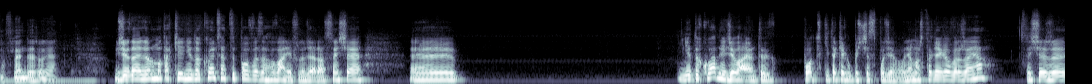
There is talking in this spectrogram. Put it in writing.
No, flenderuje. Mi się wydaje, że on ma takie nie do końca typowe zachowanie Flangera, w sensie yy, niedokładnie działają te potki tak, jakbyś się spodziewał. Nie masz takiego wrażenia? W sensie, że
